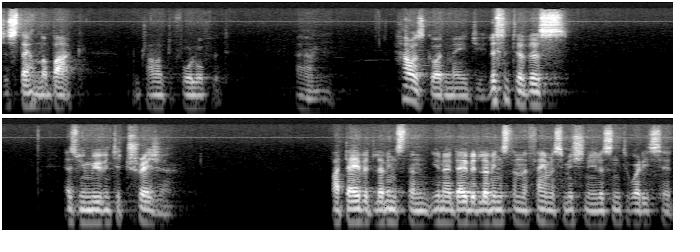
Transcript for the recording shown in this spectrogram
just stay on the bike and try not to fall off it. Um, how has God made you? Listen to this as we move into treasure. By David Livingstone. You know David Livingstone, the famous missionary. Listen to what he said.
